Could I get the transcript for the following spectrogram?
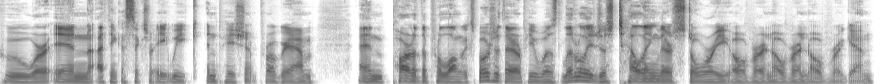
who were in i think a six or eight week inpatient program. And part of the prolonged exposure therapy was literally just telling their story over and over and over again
